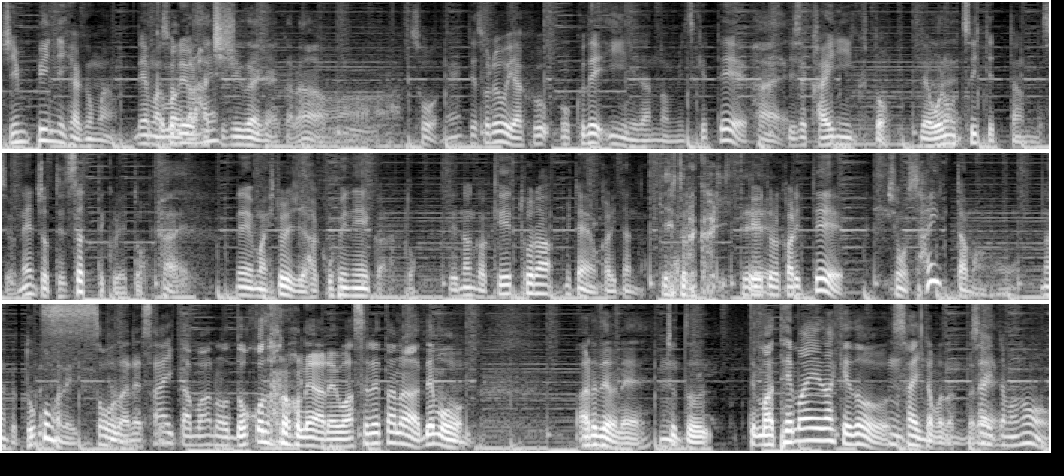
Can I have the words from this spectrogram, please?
新品で100万。でまあ100万からそれをね。80ぐらいじゃないかな。そうね。でそれをヤフオクでいい値段のを見つけてはい。実際買いに行くと。で俺もついてったんですよね。ちょっと手伝ってくれと。はい。でまあ一人じゃ運べねえからと。でなんか軽トラみたいなのを借りたんだ軽トラ借りて。軽トラ借りてしかも埼玉のなんかどこまで行ったそうだね。埼玉のどこだろうね。あれ忘れたな。でもあれだよね。うん。ちょっとてまあ手前だけどうん埼玉だったね。埼玉の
